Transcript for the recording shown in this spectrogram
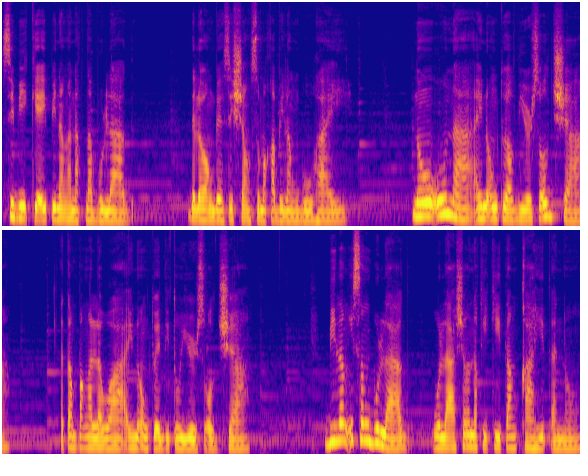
Si Vicky ay pinanganak na bulag Dalawang beses siyang sumakabilang buhay. Noong una ay noong 12 years old siya at ang pangalawa ay noong 22 years old siya. Bilang isang bulag, wala siyang nakikitang kahit ano.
